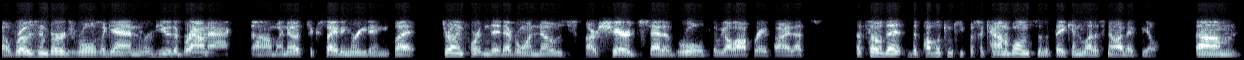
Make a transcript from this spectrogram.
uh, Rosenberg's rules again, review the Brown Act. Um, I know it's exciting reading, but it's really important that everyone knows our shared set of rules that we all operate by. That's that's so that the public can keep us accountable and so that they can let us know how they feel. Um,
